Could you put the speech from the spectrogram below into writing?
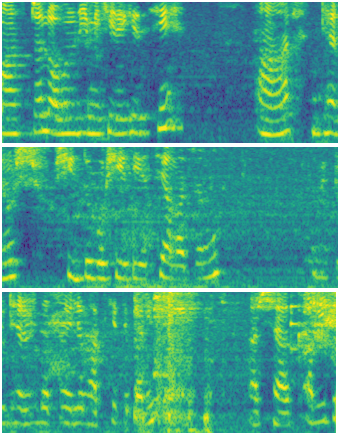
মাছটা লবণ দিয়ে মেখে রেখেছি। আর ঢেঁড়স সিদ্ধ বসিয়ে দিয়েছি আমার জন্য। একটু ঢেঁড়স ভর্তা হলে ভাত খেতে পারি। আর শাক। আমি তো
